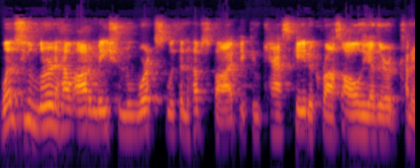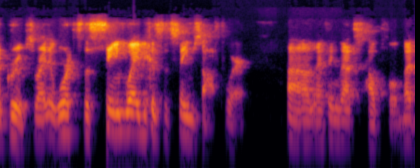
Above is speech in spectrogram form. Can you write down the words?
once you learn how automation works within HubSpot, it can cascade across all the other kind of groups, right? It works the same way because it's the same software. Um, I think that's helpful. But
